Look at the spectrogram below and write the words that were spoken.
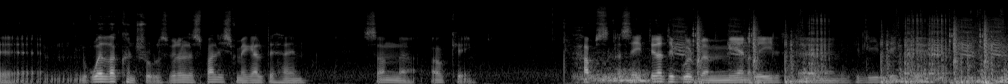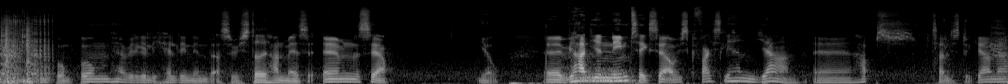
uh, weather controllers. Vil du lade os bare lige smække alt det her ind. Sådan der, okay. Haps, lad os se. Det der, det burde være mere end rigeligt. Øh, vi kan lige lægge... Øh, bum, bum, bum. Her vil jeg lige halvdelen ind der, så vi stadig har en masse. Um, lad os se her. Jo. Øh, vi har de her name tags her, og vi skal faktisk lige have en jern. Øh, haps. Vi tager lige et stykke jern der.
